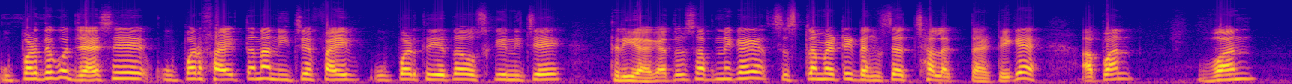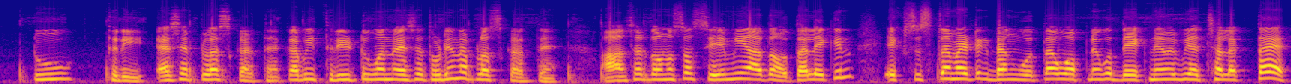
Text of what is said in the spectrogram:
ऊपर देखो, जैसे ऊपर फाइव था ना, नीचे फाइव ऊपर थ्री था, उसके नीचे थ्री आ गया। तो इसे अपने सिस्टमेटिक ढंग से अच्छा लगता है, ठीक है? अपन वन टू थ्री ऐसे प्लस करते हैं। कभी थ्री टू वन ऐसे थोड़ी ना प्लस करते हैं। आंसर दोनों सा सेम ही आता होता है, लेकिन एक सिस्टमेटिक ढंग होता है, वो अपने को देखने में भी अच्छा लगता है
